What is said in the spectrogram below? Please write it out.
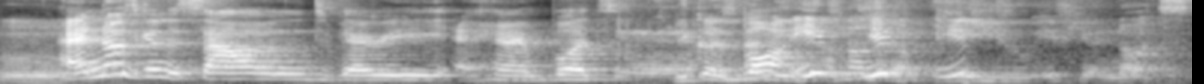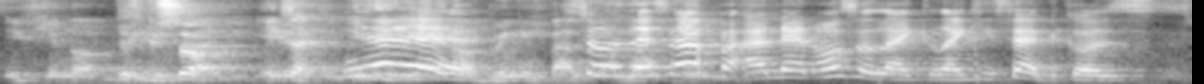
Mm. I know it's gonna sound very uh, but Because But I mean, if- if- if- you not if you're not If you suck. value. Exactly. If, you, if yeah. you're not bringing value. So I'm there's that, paying part, you. and then also like like he said because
